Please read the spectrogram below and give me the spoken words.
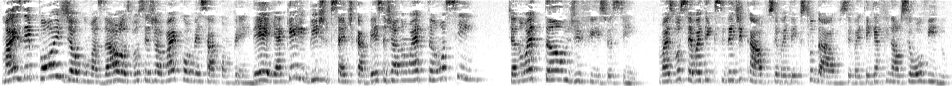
Mas depois de algumas aulas, você já vai começar a compreender e aquele bicho de sete cabeças já não é tão assim. Já não é tão difícil assim. Mas você vai ter que se dedicar, você vai ter que estudar, você vai ter que afinar o seu ouvido.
